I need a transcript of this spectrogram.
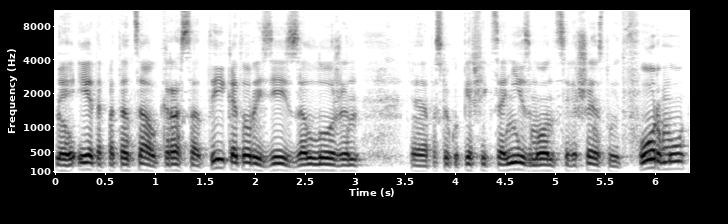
Э, и это потенциал красоты, который здесь заложен, э, поскольку перфекционизм, он совершенствует форму,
